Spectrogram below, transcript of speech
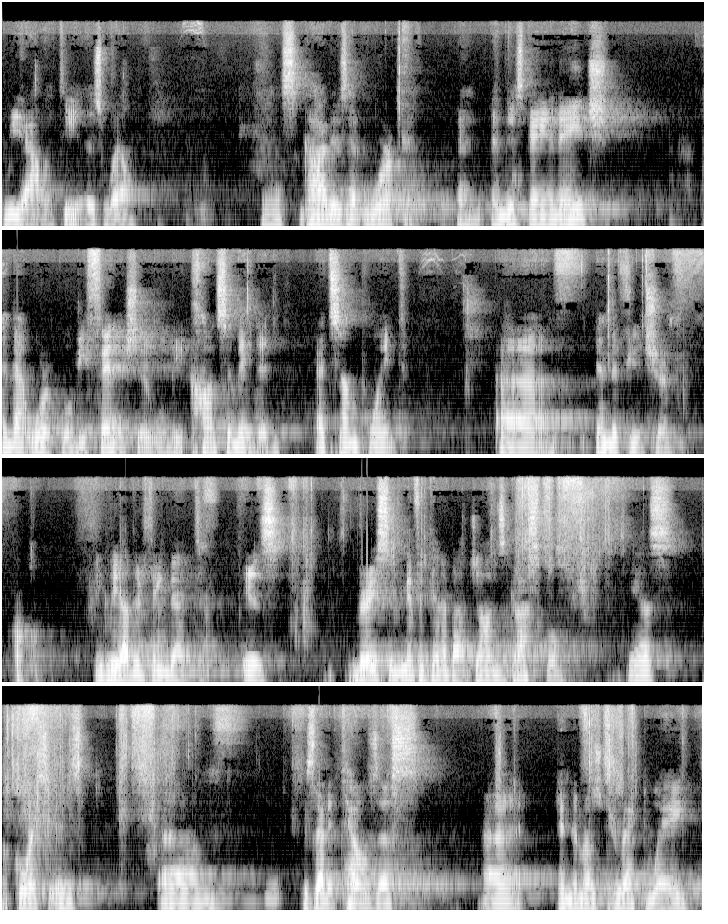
reality as well. Yes, God is at work in this day and age, and that work will be finished. It will be consummated at some point uh, in the future. I think the other thing that is very significant about John's gospel, yes, of course, is um, is that it tells us uh, in the most direct way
